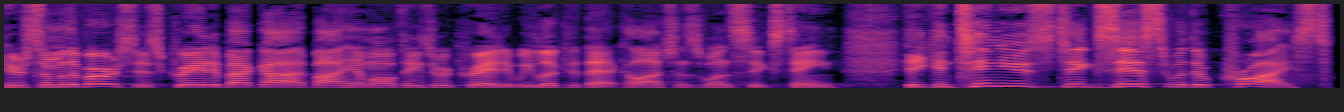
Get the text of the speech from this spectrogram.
here's some of the verses created by God. By him all things were created. We looked at that, Colossians 1.16. He continues to exist with the Christ.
